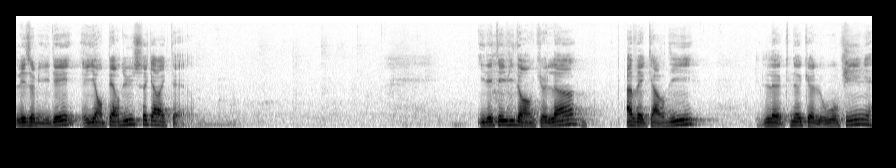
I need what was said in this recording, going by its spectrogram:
les hominidés ayant perdu ce caractère. Il est évident que là, avec Hardy, le knuckle walking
